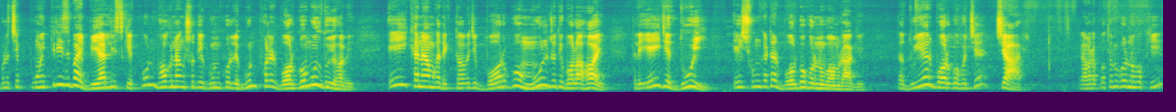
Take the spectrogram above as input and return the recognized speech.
বলেছে পঁয়ত্রিশ বাই বিয়াল্লিশকে কোন ভগ্নাংশ দিয়ে গুণ করলে গুণফলের বর্গমূল দুই হবে? এইখানে আমাকে দেখতে হবে যে বর্গমূল যদি বলা হয়, তাহলে এই যে দুই, এই সংখ্যাটার বর্গ করে নেব আমরা আগে। তা দুইয়ের বর্গ হচ্ছে চার। আমরা প্রথমে করে নেব কি?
